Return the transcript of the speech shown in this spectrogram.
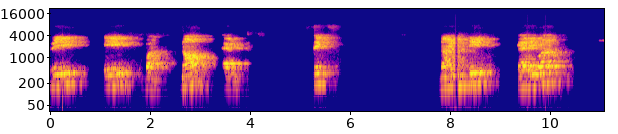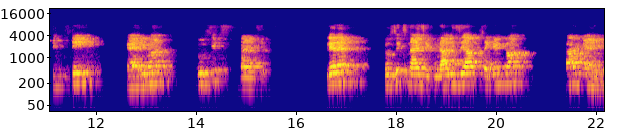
three, eight, one. Now add. Six, ninety, carry one, sixty, carry one, two six nine six. Clear है टू सिक्स नाइन सिक्स मिला लीजिए आप सेकेंड का थर्ड में आएँगे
